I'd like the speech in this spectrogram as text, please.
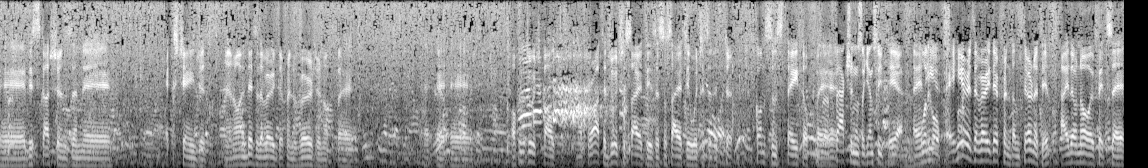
Uh, discussions and uh, exchanges. You know, and this is a very different version of. Uh, uh, Uh, uh, uh, of Jewish culture. For us, a Jewish society is a society which is in a constant state of uh, factions against each yeah, and political. here, here is a very different alternative. I don't know if it's uh,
